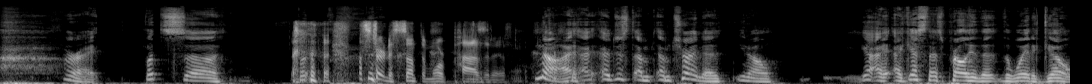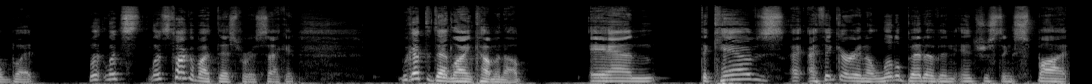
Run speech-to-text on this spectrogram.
All right, let's uh, Let's turn to something more positive. No, I, I just I'm I'm trying to you know, yeah, I, I guess that's probably the, the way to go. But let, let's let's talk about this for a second. We got the deadline coming up, and the Cavs I, I think are in a little bit of an interesting spot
